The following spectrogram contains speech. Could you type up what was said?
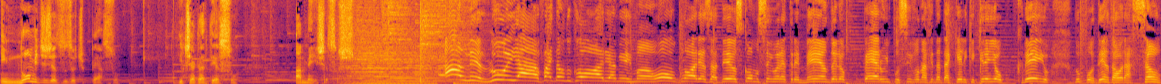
Em nome de Jesus eu te peço e te agradeço. Amém, Jesus. Aleluia! Vai dando glória, meu irmão. Oh, glórias a Deus, como o Senhor é tremendo. Ele opera o impossível na vida daquele que crê e eu creio no poder da oração.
